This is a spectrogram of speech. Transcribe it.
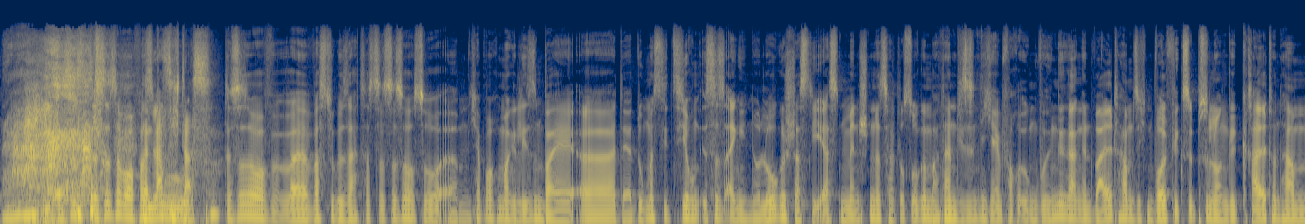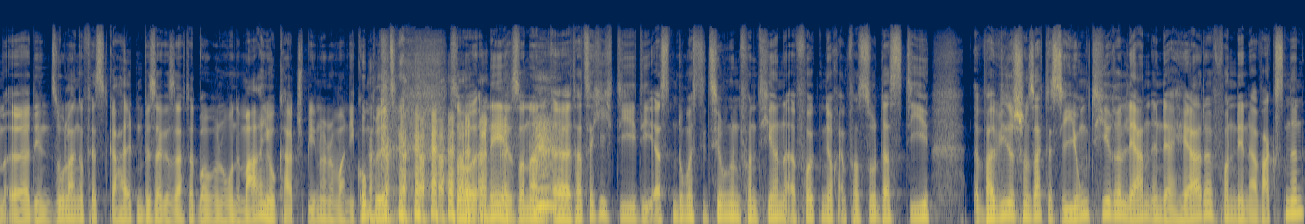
Das ist, das ist aber auch was Dann lass du, ich das. Das ist äh, was du gesagt hast. Das ist auch so. Ähm, ich habe auch immer gelesen, bei äh, der Domestizierung ist es eigentlich nur logisch, dass die ersten Menschen das halt auch so gemacht haben. Die sind nicht einfach irgendwo hingegangen in den Wald, haben sich einen Wolf XY gekrallt und haben äh, den so lange festgehalten, bis er gesagt hat, wollen wir eine Runde Mario Kart spielen und dann waren die Kumpels. so, nee, sondern äh, tatsächlich die, die ersten Domestizierungen von Tieren erfolgten ja auch einfach so, dass die, äh, weil wie du schon sagtest, die Jungtiere lernen in der Herde von den Erwachsenen,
